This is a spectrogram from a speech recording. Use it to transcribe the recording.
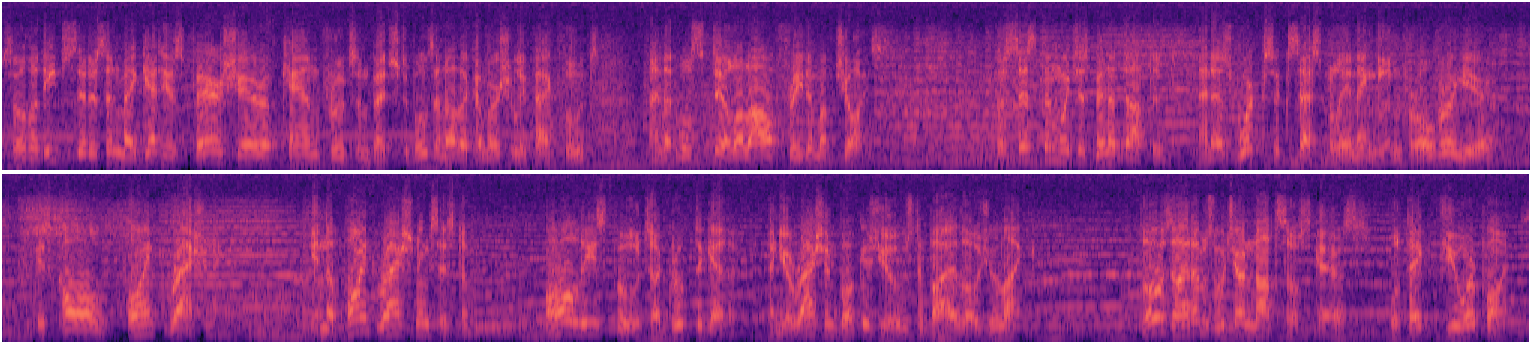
so that each citizen may get his fair share of canned fruits and vegetables and other commercially packed foods and that will still allow freedom of choice? The system which has been adopted and has worked successfully in England for over a year is called point rationing. In the point rationing system, all these foods are grouped together, and your ration book is used to buy those you like. Those items which are not so scarce will take fewer points.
